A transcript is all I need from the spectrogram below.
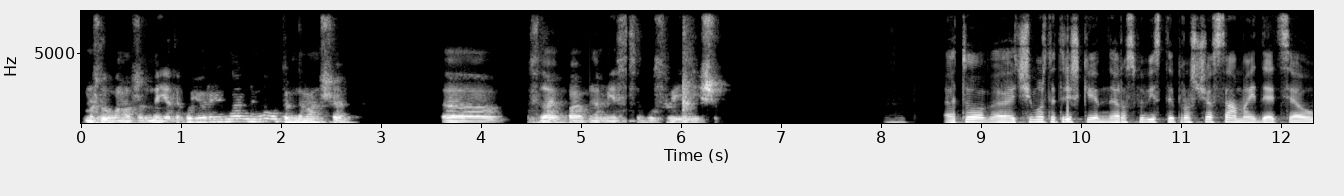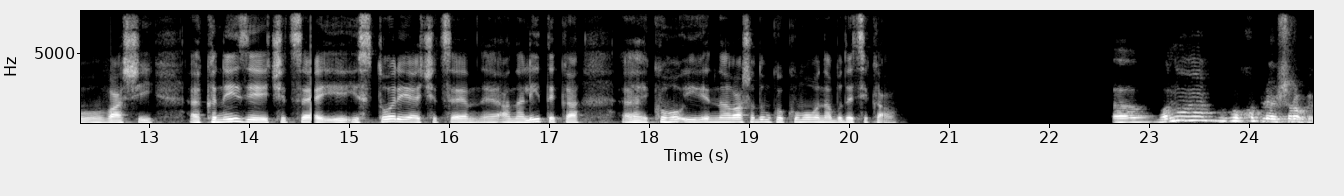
можливо, вона вже не є такою оригінальною, але тим не менше е, посідає певне місце у своїй ніші. Е, То чи можете трішки розповісти про що саме йдеться у вашій книзі? Чи це історія, чи це аналітика? Кого і на вашу думку, кому вона буде цікава? Е, Вона охоплює широке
